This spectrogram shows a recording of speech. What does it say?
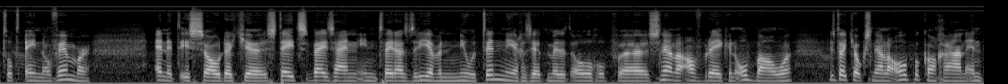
tot 1 november. En het is zo dat je steeds... Wij zijn in 2003 hebben we een nieuwe tent neergezet met het oog op uh, sneller afbreken en opbouwen. Dus dat je ook sneller open kan gaan. En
